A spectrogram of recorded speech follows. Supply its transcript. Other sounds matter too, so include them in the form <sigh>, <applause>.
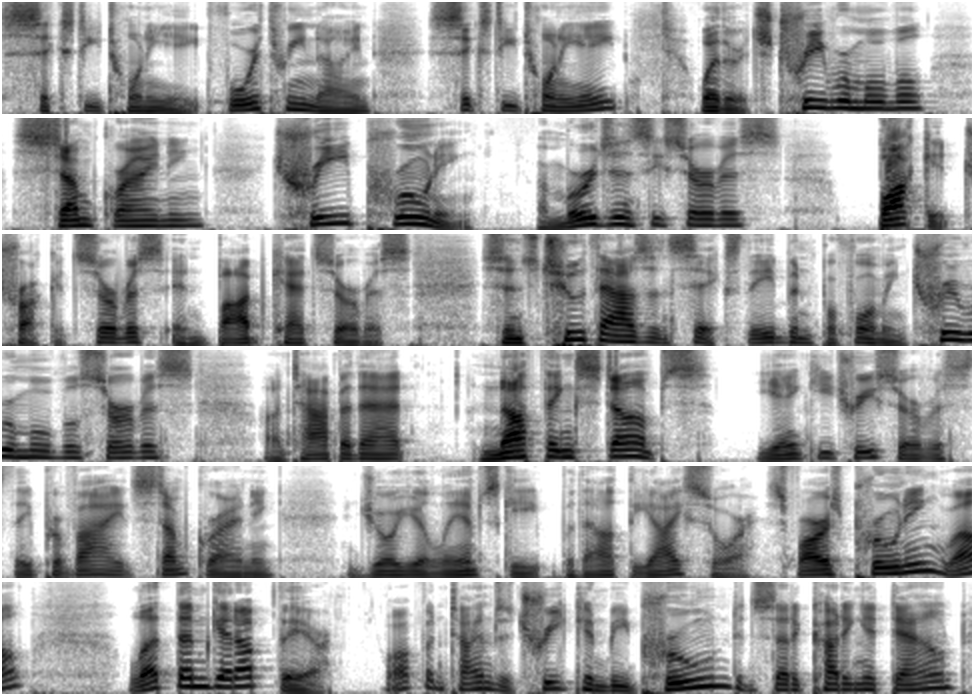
439 6028. Whether it's tree removal, stump grinding, tree pruning, emergency service, bucket trucket service, and bobcat service. Since 2006, they've been performing tree removal service. On top of that, nothing stumps. Yankee Tree Service, they provide stump grinding. Enjoy your landscape without the eyesore. As far as pruning, well, let them get up there. Oftentimes, a tree can be pruned instead of cutting it down.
